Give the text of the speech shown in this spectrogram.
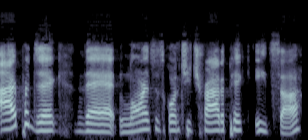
I predict that Lawrence is going to try to pick Issa,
